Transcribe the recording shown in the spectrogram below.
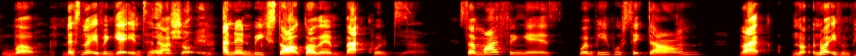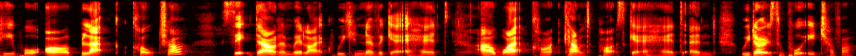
well, let's not even get into or that. the and then we start going backwards. Yeah. So my thing is when people sit down, like not not even people, our black culture sit down and we're like, we can never get ahead. Our white ca- counterparts get ahead, and we don't support each other.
